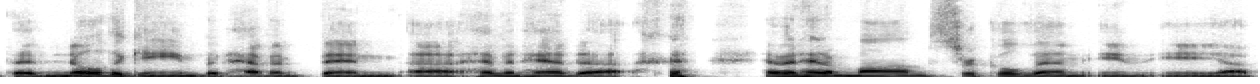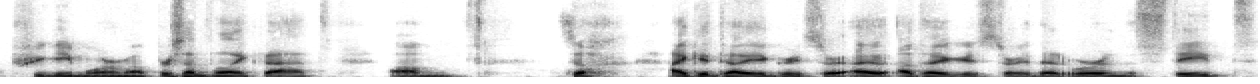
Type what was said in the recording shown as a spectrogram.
that know the game but haven't been uh, haven't had uh, haven't had a mom circle them in a uh, pregame warm up or something like that. Um, so I could tell you a great story. I, will tell you a great story that we're in the state.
